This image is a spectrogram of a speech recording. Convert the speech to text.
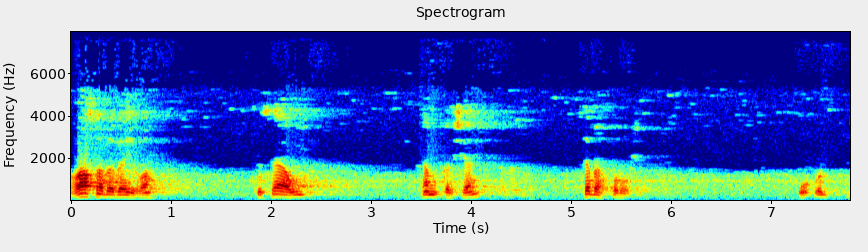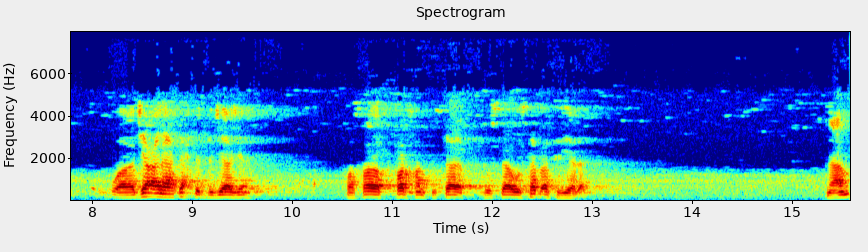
غصب بيضة تساوي كم قرشا؟ سبع قروش. وجعلها تحت الدجاجة فصارت فرخا تساوي سبعة ريالات نعم.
